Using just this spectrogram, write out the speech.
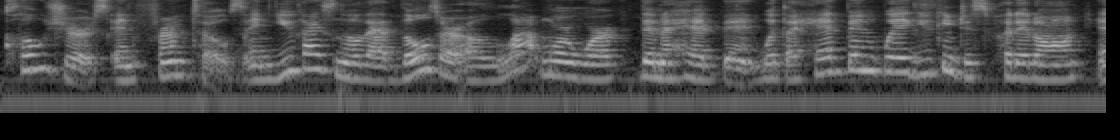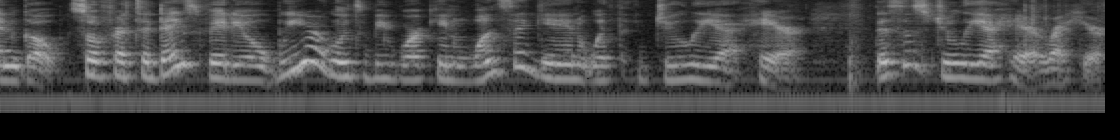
closures and frontals and you guys know that those are a lot more work than a headband. With a headband wig you can just put it on and go. So for today's video we are going to be working once again with julia hair. This is julia hair right here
